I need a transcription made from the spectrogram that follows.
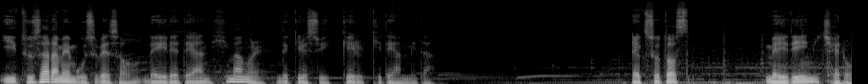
이 두 사람의 모습에서 내일에 대한 희망을 느낄 수 있길 기대합니다. 엑소더스 메이드 인 제로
